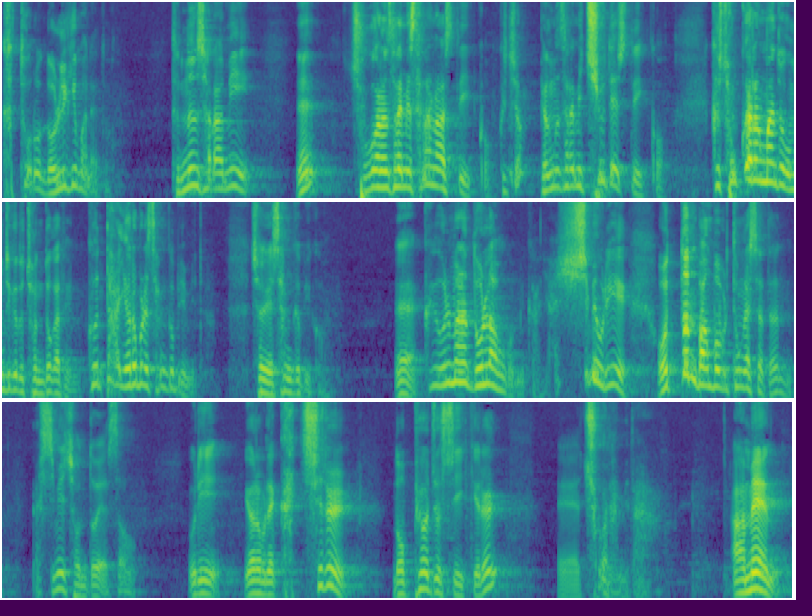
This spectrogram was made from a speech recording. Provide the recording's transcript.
카톡으로 놀리기만 해도 듣는 사람이 예? 죽어가는 사람이 살아날 수도 있고, 그렇죠? 병든 사람이 치유될 수도 있고, 그 손가락만 좀 움직여도 전도가 됩니다. 그건 다 여러분의 상급입니다. 저의 상급이고, 예, 그게 얼마나 놀라운 겁니까? 열심히 우리 어떤 방법을 통해서든 열심히 전도해서 우리 여러분의 가치를 높여줄 수 있기를 예, 축원합니다. 아멘.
